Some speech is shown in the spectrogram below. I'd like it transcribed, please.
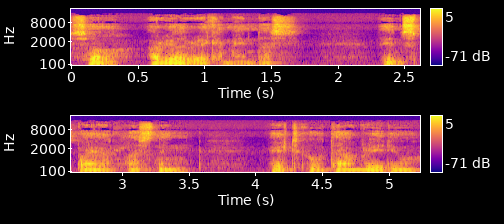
So I really recommend this. The Inspired Listening Vertical DAB Radio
